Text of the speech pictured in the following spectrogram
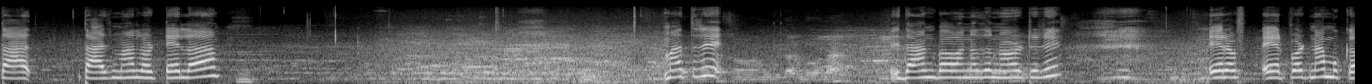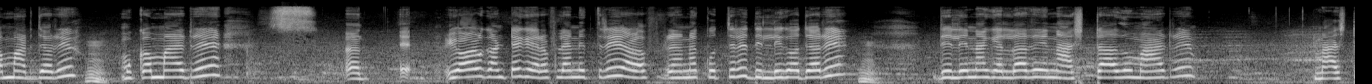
ತಾ ತಾಜ್ ಮಹಲ್ ಹೋಟೆಲ. ಮತ್ತು ರೀ ವಿಧಾನ ಭವನದ ನೋಡ್ರಿ. ಏರೋ ಏರ್ಪೋರ್ಟ್ನಾಗ ಮುಖಮ್ ಮಾಡ್ದೇವ್ರಿ. ಮುಖಂ ಮುಖಮ್ ಮಾಡ್ರಿ ಏಳು ಗಂಟೆಗೆ ಏರೋಪ್ಲೇನ್ ಇತ್ತು ರೀ ಏರೋಪ್ಲೇನಾಗ ಕೂತ್ರಿ ದಿಲ್ಲಿಗೆ ಹೋದೇವ್ರಿ. ದಿಲ್ಲಿನಾಗ ಎಲ್ಲ ರೀ ನಾಷ್ಟ ಅದು ಮಾಡ್ರಿ. ನಾಷ್ಟ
